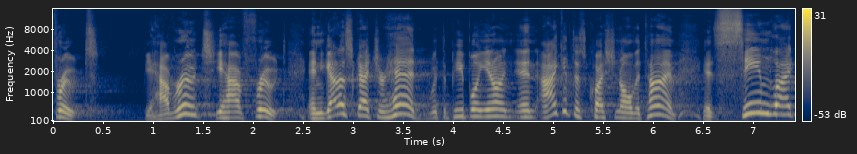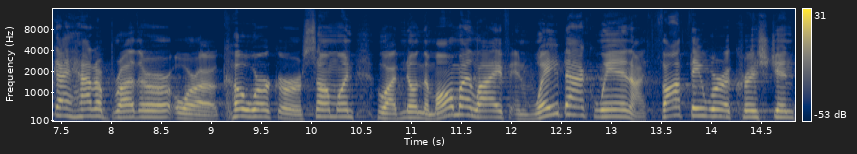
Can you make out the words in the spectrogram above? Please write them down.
fruit. If you have roots, you have fruit. And you got to scratch your head with the people, you know, and I get this question all the time. It seemed like I had a brother or a coworker or someone who I've known them all my life, and way back when I thought they were a Christian.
